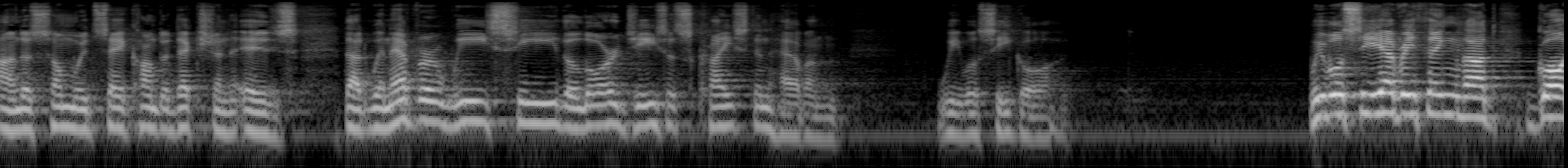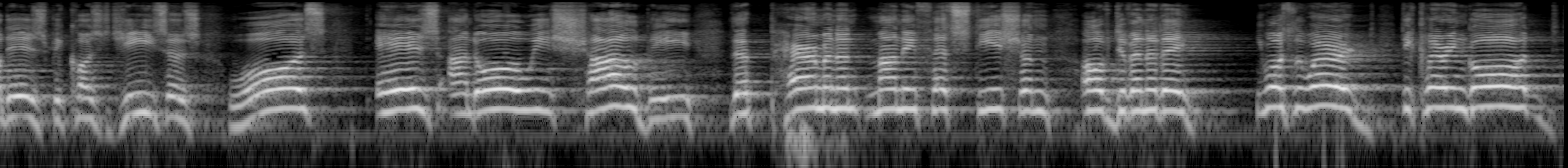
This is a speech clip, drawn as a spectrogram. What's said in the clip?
and as some would say, contradiction, is that whenever we see the Lord Jesus Christ in heaven, we will see God. We will see everything that God is because Jesus was, is, and always shall be the permanent manifestation of divinity. He was the Word declaring God.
